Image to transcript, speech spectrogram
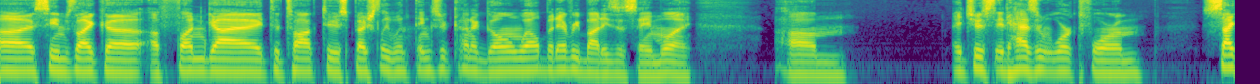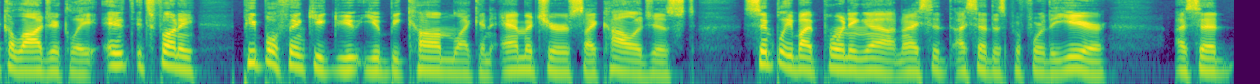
Uh, seems like a, a fun guy to talk to, especially when things are kind of going well. But everybody's the same way. Um, it just it hasn't worked for him psychologically. It, it's funny. People think you, you you become like an amateur psychologist simply by pointing out. And I said I said this before the year. I said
